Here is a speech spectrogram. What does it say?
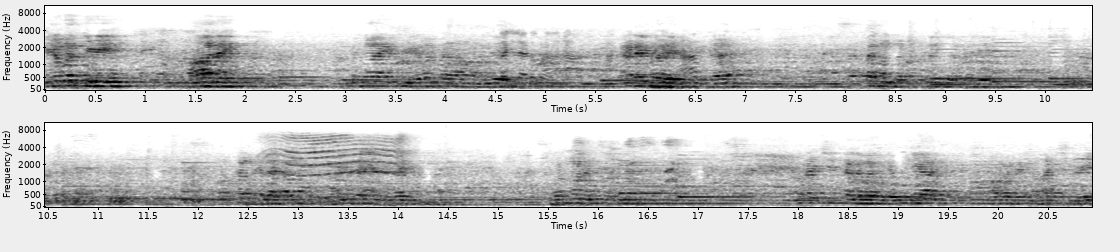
இருபத்தி ஆறு ரெண்டாயிரத்தி இருபத்தி ஆறாம் ஆண்டு நடைபெற இருக்கின்ற சட்டமன்ற தேர்தலில் மக்கள் கழகம் புரட்சி தலைவர் எம்ஜிஆர் அவர்களின் ஆட்சியை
